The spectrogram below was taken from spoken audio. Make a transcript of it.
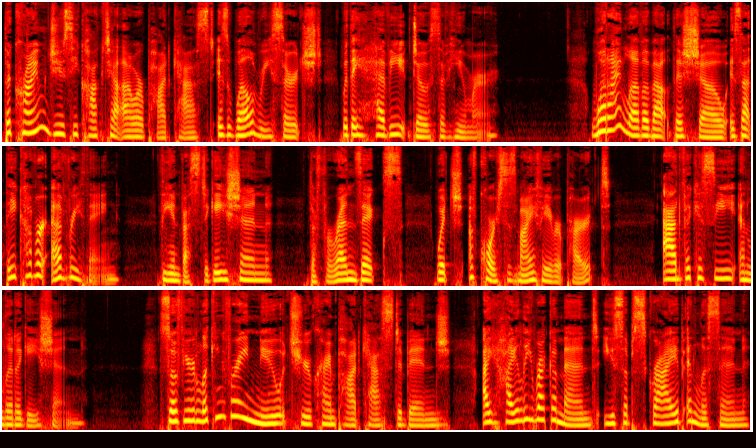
The Crime Juicy Cocktail Hour podcast is well researched with a heavy dose of humor. What I love about this show is that they cover everything the investigation, the forensics, which of course is my favorite part, advocacy, and litigation. So if you're looking for a new true crime podcast to binge, I highly recommend you subscribe and listen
